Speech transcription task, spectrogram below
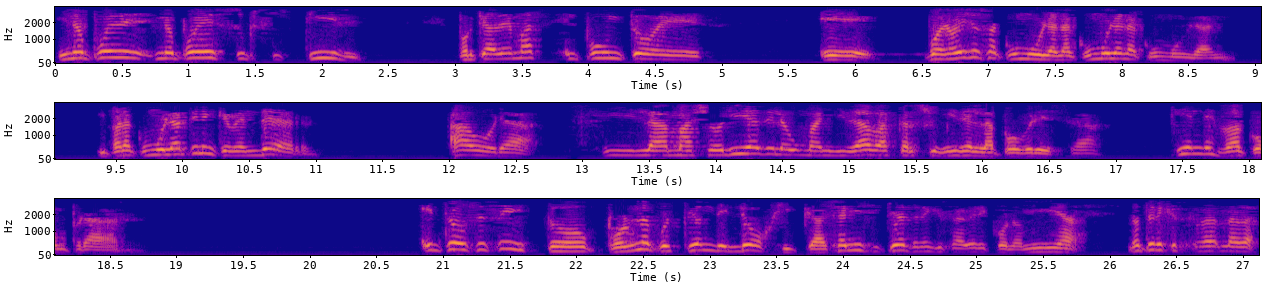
Y no puede, no puede subsistir. Porque además el punto es, eh, bueno, ellos acumulan, acumulan, acumulan. Y para acumular tienen que vender. Ahora, si la mayoría de la humanidad va a estar sumida en la pobreza, ¿quién les va a comprar? Entonces esto, por una cuestión de lógica, ya ni siquiera tenés que saber economía, no tenés que saber nada,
